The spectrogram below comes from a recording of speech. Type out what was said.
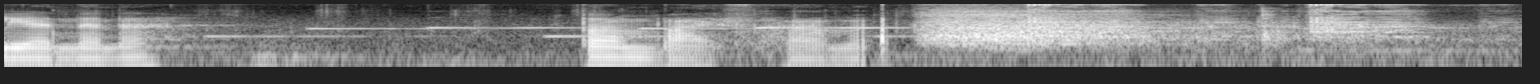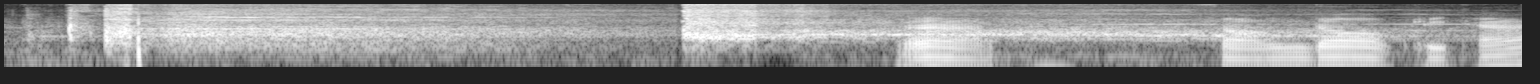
เรียนนะนะ ตอนบ่ายสามอะอ่าสองดอกเลยจ้า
